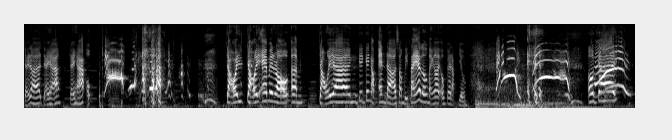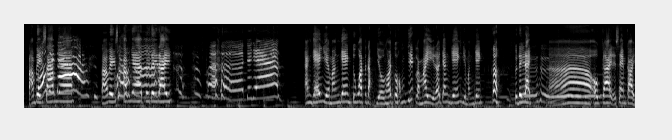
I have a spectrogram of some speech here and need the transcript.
chạy rồi hả chạy hả chạy hả? Ủa? chọi chọi emerald à, chọi à, cái cái ngọc ender xong bị té luôn bạn ơi. Ok đập giường. Ok tạm biệt sam nha. Tạm biệt sam nha tôi đi đây. Cho Giang ăn gian gì mà ăn gian? Tôi qua tôi đập giường hỏi tôi không giết là may gì đó chứ ăn gian gì mà ăn gian. Tôi đi đây. À ok để xem coi.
